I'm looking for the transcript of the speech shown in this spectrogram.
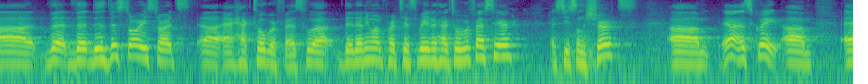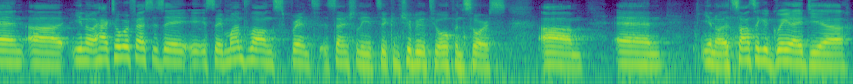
uh, the, the, this story starts uh, at Hacktoberfest. Who, uh, did anyone participate in Hacktoberfest here? I see some shirts. Um, yeah, that's great. Um, and uh, you know, Hacktoberfest is a it's a month-long sprint essentially to contribute to open source. Um, and you know, it sounds like a great idea.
